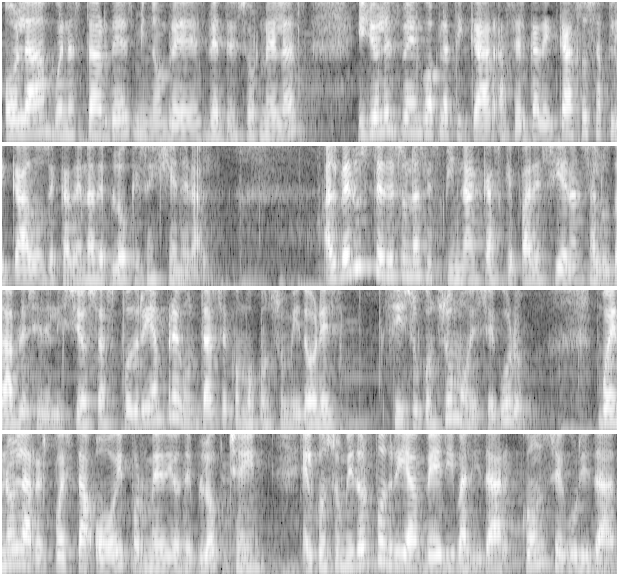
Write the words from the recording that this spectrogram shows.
Hola, buenas tardes. Mi nombre es Beatriz Ornelas y yo les vengo a platicar acerca de casos aplicados de cadena de bloques en general. Al ver ustedes unas espinacas que parecieran saludables y deliciosas, podrían preguntarse como consumidores si su consumo es seguro. Bueno, la respuesta hoy por medio de blockchain, el consumidor podría ver y validar con seguridad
